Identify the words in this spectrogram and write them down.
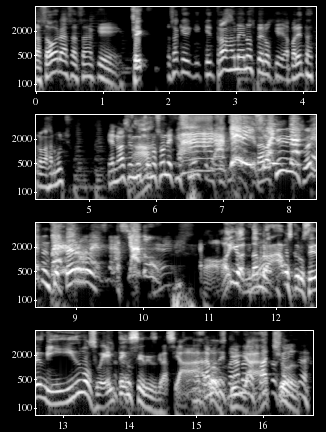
las horas, o sea, que, Sí. o sea, que, que- que trabajan menos, pero que aparentas trabajar mucho. Que no hacen Ah. mucho, no son eficientes. ¡Araquiri, Harakiri, suéltense, perros. desgraciado! Eh, Ay, andan bravos con ustedes mismos. Suéltense, desgraciados. estamos disparando las patas ahorita.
